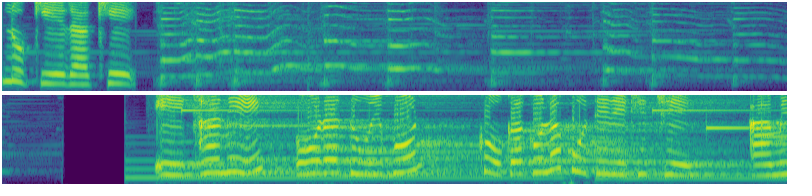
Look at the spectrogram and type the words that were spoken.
লুকিয়ে রাখে। এখানে ওরা দুই বোন কোকা কোলা পুঁতে রেখেছে। আমি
